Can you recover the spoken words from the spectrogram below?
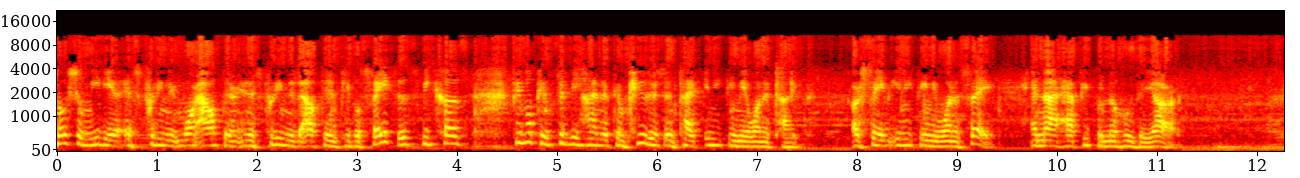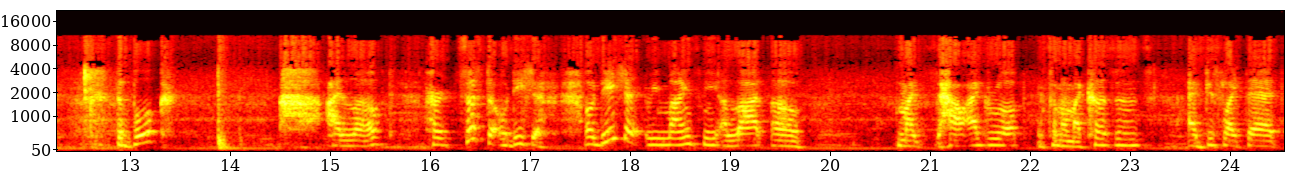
social media is putting it more out there and it's putting it out there in people's faces because people can sit behind their computers and type anything they want to type or say anything they want to say and not have people know who they are. The book I loved. Her sister Adisa. Adisa reminds me a lot of my how I grew up and some of my cousins. I just like that.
